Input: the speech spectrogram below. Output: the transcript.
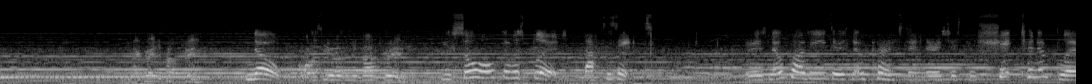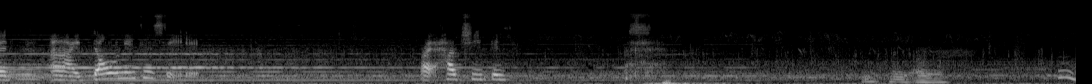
Am I going to the bathroom? No, What's going in the bathroom? you saw there was blood. That is it. There is no body, there is no person, there is just a shit ton of blood, and I don't need to see it. Right, how cheap is. Oh, Hmm,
